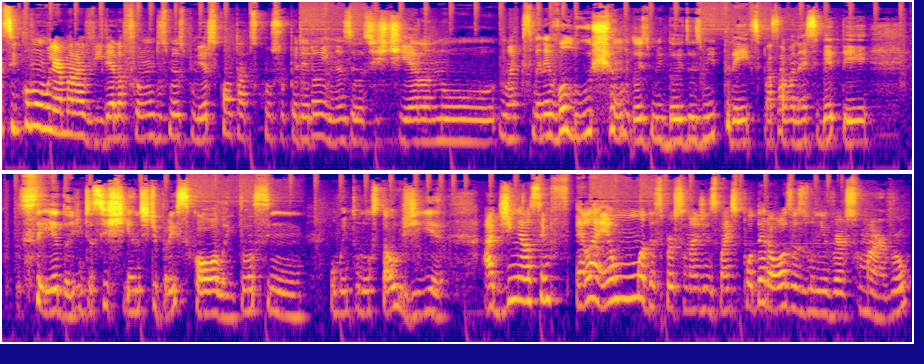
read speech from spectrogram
assim como a Mulher Maravilha, ela foi um dos meus primeiros contatos com super-heroínas. Eu assisti ela no, no X-Men Evolution 2002, 2003, passava na SBT cedo, a gente assistia antes de ir pra escola, então assim, momento nostalgia. A Jean, ela sempre, ela é uma das personagens mais poderosas do universo Marvel,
